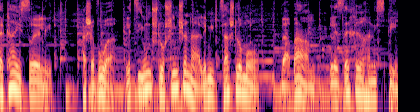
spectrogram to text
דקה ישראלית. השבוע לציון 30 שנה למבצע שלמה, והפעם לזכר הנספים.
